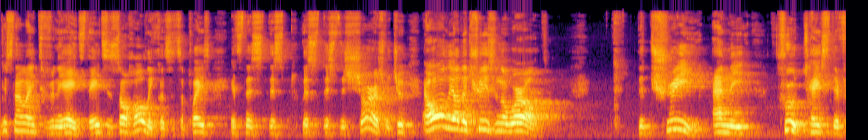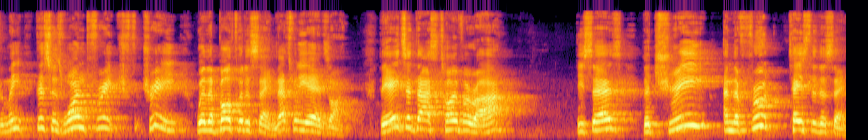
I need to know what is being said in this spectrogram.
You're not to from the eitz. The eitz is so holy because it's a place, it's this, this, this, this, this shorish, which you, all the other trees in the world, the tree and the fruit taste differently. This is one tree where they both were the same. That's what he adds on. The Eitz HaDaas Tovara, he says, the tree and the fruit tasted the same.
